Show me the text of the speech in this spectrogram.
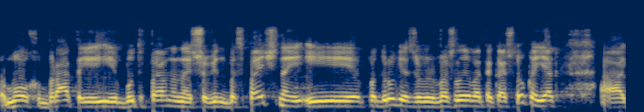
мог брати і бути впевнений, що він безпечний. І по-друге, важлива така штука, як е,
